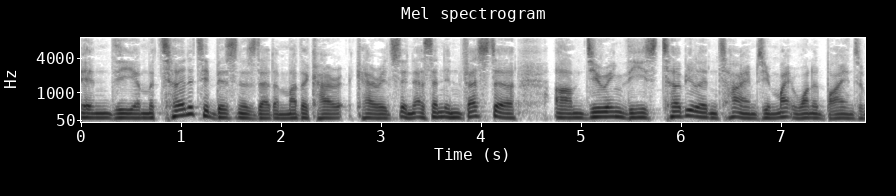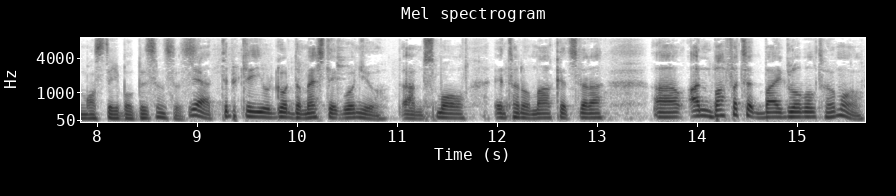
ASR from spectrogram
in the uh, maternity business that a mother car- carries in? As an investor, um, during these turbulent times, you might want to buy into more stable businesses. Yeah, typically you would go domestic, wouldn't you? Um, small internal markets that are uh, unbuffeted by global turmoil.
